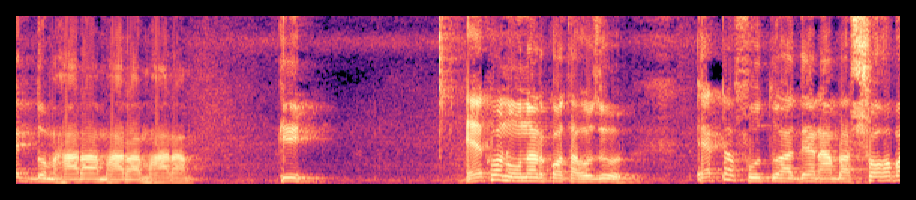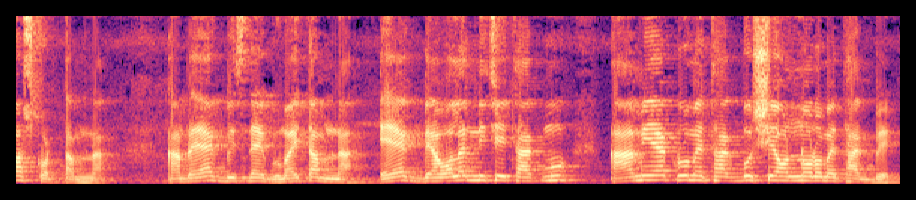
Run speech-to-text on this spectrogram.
একদম হারাম হারাম হারাম। কি? এখন ওনার কথা, হুজুর, একটা ফতুয়া দেন, আমরা সহবাস করতাম না। আমরা এক বিছনায় ঘুমাইতাম না। এক দেওয়ালের নিচেই থাকব আমি এক রুমে থাকব, সে অন্য রুমে থাকবে।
